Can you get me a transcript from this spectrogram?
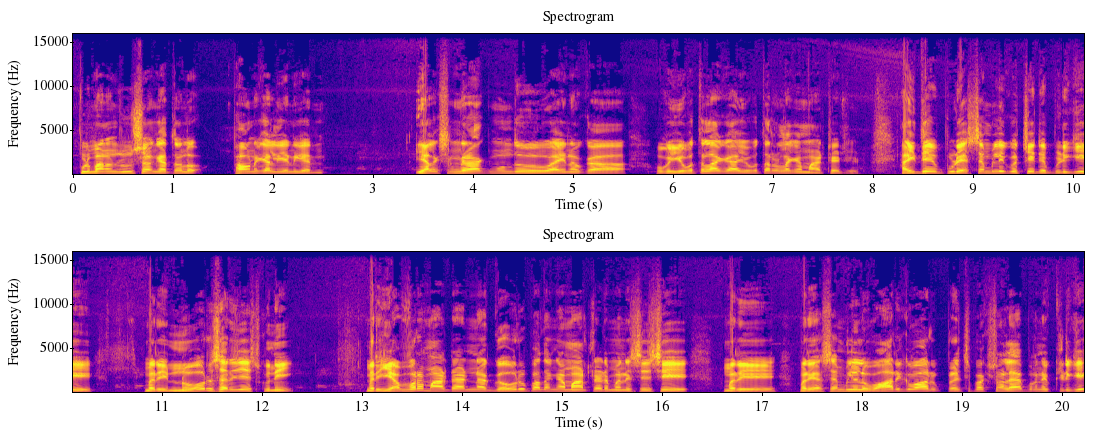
ఇప్పుడు మనం చూసాం గతంలో పవన్ కళ్యాణ్ గారిని. ఎలక్షన్ రాకముందు ఆయన ఒక ఒక యువతలాగా యువతరంలాగా మాట్లాడాడు. అయితే ఇప్పుడు అసెంబ్లీకి వచ్చేటప్పటికి మరి నోరు సరి చేసుకుని మరి ఎవరు మాట్లాడినా గౌరవపదంగా మాట్లాడమనేసి మరి మరి అసెంబ్లీలో వారికి వారు ప్రతిపక్షం లేకపోయినప్పటికీ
